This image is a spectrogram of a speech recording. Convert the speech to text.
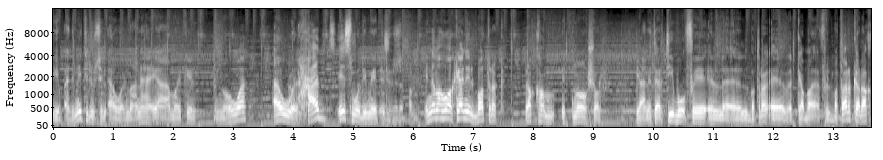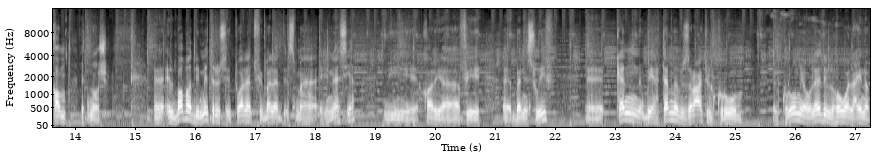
يبقى ديمتريوس الأول معناها إيه يا مايكل؟ إن هو أول حد اسمه ديمتريوس. إنما هو كان البطرك رقم 12 يعني ترتيبه في آه، في البطاركه رقم 12 آه، البابا ديمتريوس اتولد في بلد اسمها هناسيا دي قرية في آه، بني سويف. كان بيهتم بزراعة الكروم. الكروم يا ولاد اللي هو العنب.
